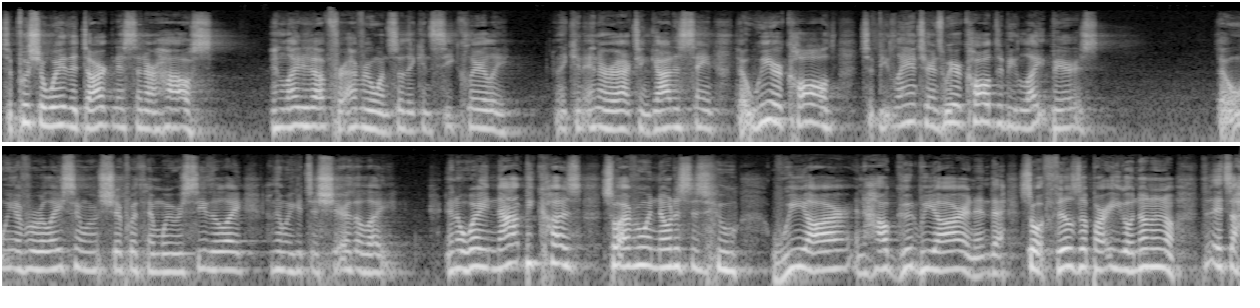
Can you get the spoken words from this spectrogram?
to push away the darkness in our house and light it up for everyone so they can see clearly and they can interact. And God is saying that we are called to be lanterns, we are called to be light bearers. That when we have a relationship with Him, we receive the light and then we get to share the light in a way, not because so everyone notices who we are and how good we are and, and that so it fills up our ego. No, no, no. It's a,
